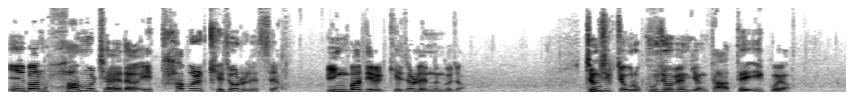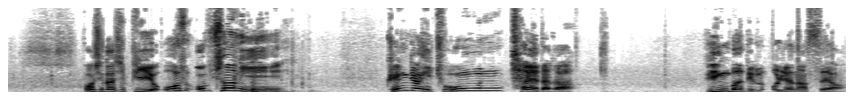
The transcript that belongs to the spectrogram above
일반 화물 차에다가 이 탑을 개조를 했어요. 윙바디를 개조를 했는 거죠. 정식적으로 구조 변경 다 돼 있고요. 보시다시피 오- 옵션이 굉장히 좋은 차에다가 윙바디를 올려놨어요.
